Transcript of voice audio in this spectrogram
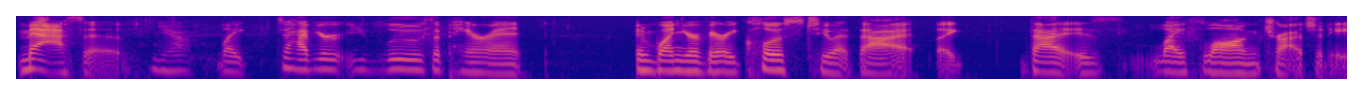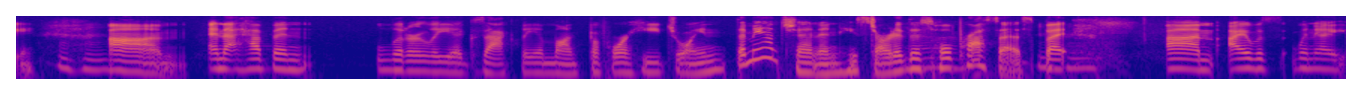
massive. yeah Like to have your you lose a parent and one you're very close to at that, like that is lifelong tragedy. Mhm. Um, and that happened literally exactly a month before he joined the mansion and he started this whole process. But Mhm. um, I was when I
